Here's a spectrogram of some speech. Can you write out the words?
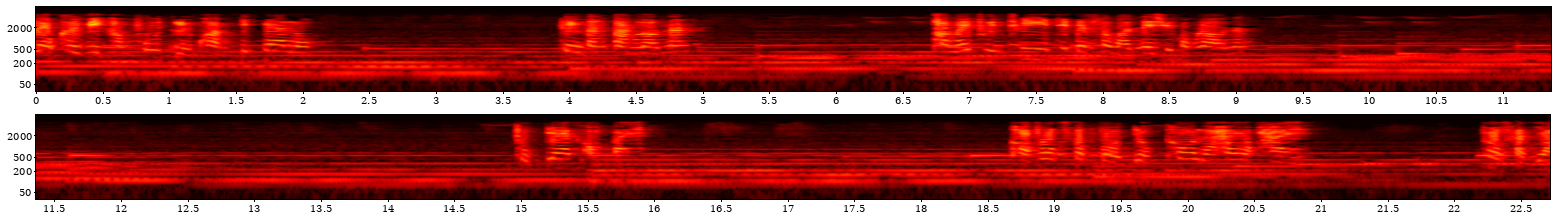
เราเคยมีคำพูดหรือความคิดแง่ลบสิ่งต่างๆเหล่านั้นทำให้พื้นที่ที่เป็นสวรรค์ในชีวิตของเรานั้น ออกไป ขอพระองค์ทรงโปรดยกโทษและให้อภัย พระองค์สัญญา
